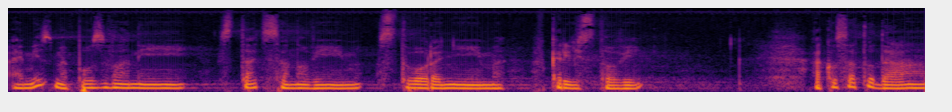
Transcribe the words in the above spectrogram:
Aj my sme pozvaní stať sa novým stvorením v Kristovi. Ako sa to dá?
